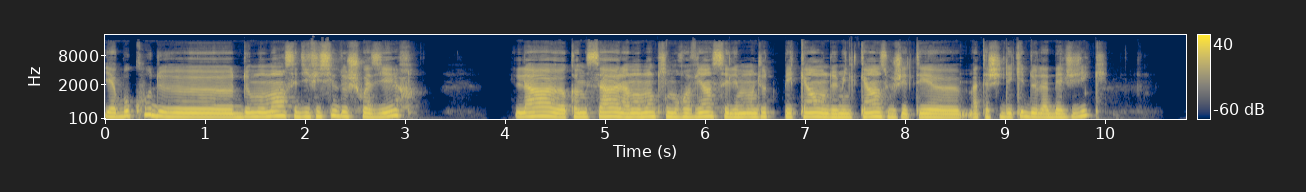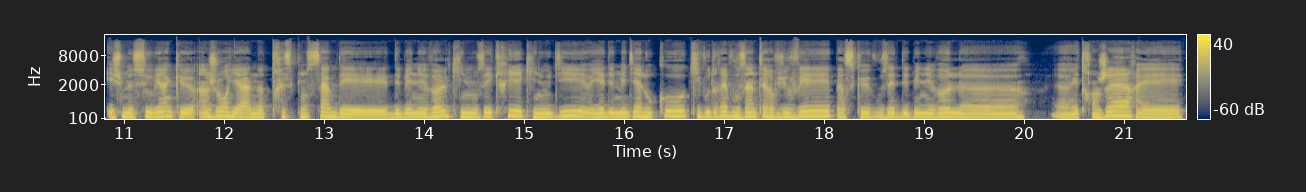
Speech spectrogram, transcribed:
Il y a beaucoup de moments, c'est difficile de choisir. Là, euh, comme ça, un moment qui me revient, c'est les mondiaux de Pékin en 2015 où j'étais euh, attachée d'équipe de la Belgique. Et je me souviens qu'un jour, il y a notre responsable des, bénévoles qui nous écrit et qui nous dit euh, il y a des médias locaux qui voudraient vous interviewer parce que vous êtes des bénévoles étrangères et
